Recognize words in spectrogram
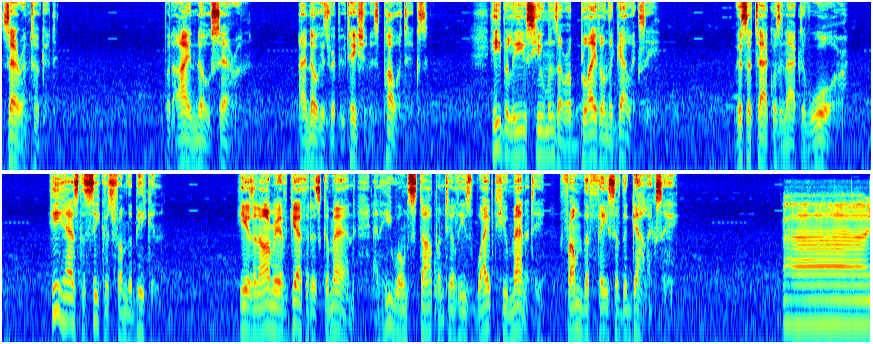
Saren took it. But I know Saren. I know his reputation is politics. He believes humans are a blight on the galaxy. This attack was an act of war. He has the secrets from the beacon. He has an army of Geth at his command, and he won't stop until he's wiped humanity from the face of the galaxy. Uh,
